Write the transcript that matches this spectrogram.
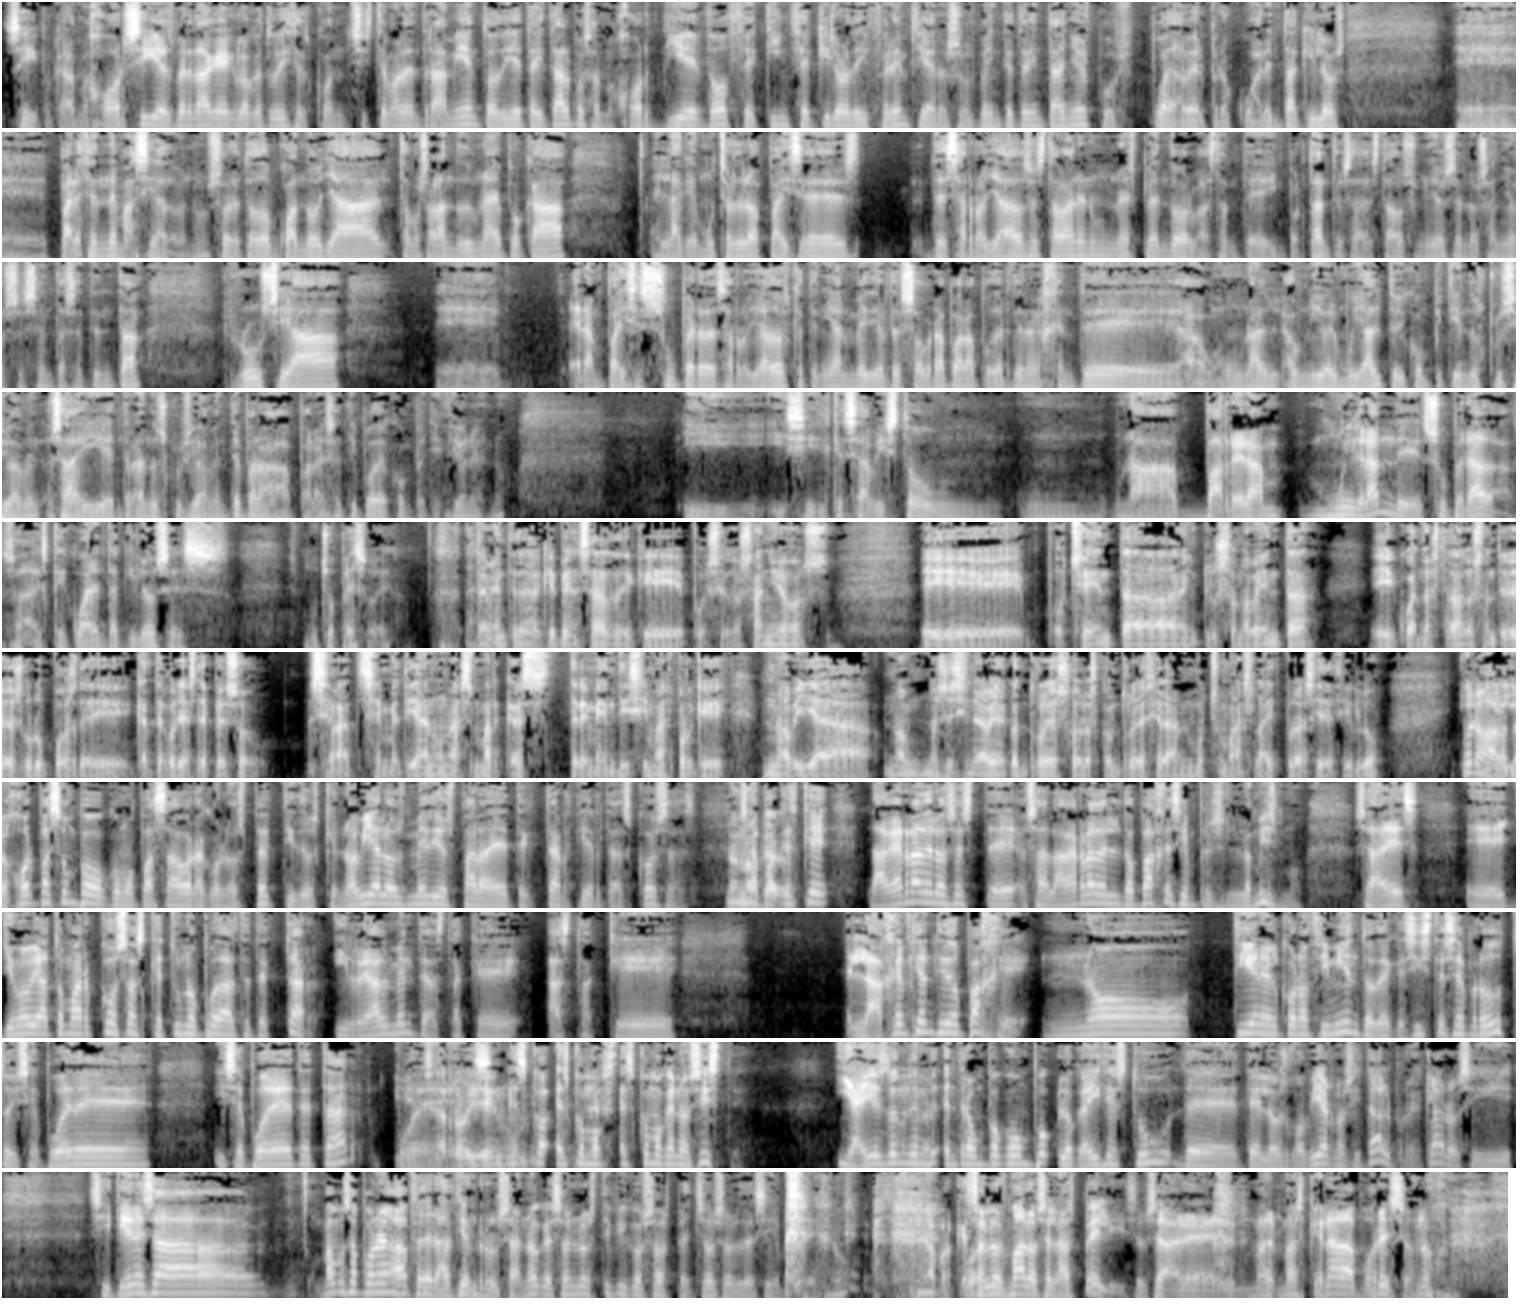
Sí, porque a lo mejor sí es verdad que lo que tú dices con sistemas de entrenamiento, dieta y tal, pues a lo mejor 10, 12, 15 kilos de diferencia en esos 20, 30 años, pues puede haber, pero 40 kilos eh, parecen demasiado, ¿no? Sobre todo cuando ya estamos hablando de una época en la que muchos de los países desarrollados estaban en un esplendor bastante importante. O sea, Estados Unidos en los años 60, 70, Rusia, eh, eran países súper desarrollados que tenían medios de sobra para poder tener gente a un, a un, nivel muy alto y compitiendo exclusivamente, o sea, y entrenando exclusivamente para, para ese tipo de competiciones, ¿no? Y, y sí que se ha visto un, una barrera muy grande superada. O sea, es que 40 kilos es, mucho peso, ¿eh? También te da que pensar de que, pues, en los años eh, 80, incluso 90, eh, cuando estaban los anteriores grupos de categorías de peso, se, se, metían unas marcas tremendísimas porque no había, no, no, sé si no había controles o los controles eran mucho más light, por así decirlo. Bueno, a lo mejor pasa un poco como pasa ahora con los péptidos, que no había los medios para detectar ciertas cosas. o sea, porque es que la guerra de los, este, o sea, la guerra del dopaje siempre es lo mismo. O sea, es, eh, yo me voy a tomar cosas que tú no puedas detectar y realmente hasta que, hasta que la agencia antidopaje no tiene el conocimiento de que existe ese producto y se puede y se puede detectar, pues es, como es como que no existe. Y ahí es donde entra un poco, un poco lo que dices tú de, los gobiernos y tal, porque claro, si si tienes a vamos a poner a la Federación Rusa, ¿no? Que son los típicos sospechosos de siempre, ¿no? Porque son los malos en las pelis, o sea, eh, más, más, que nada por eso, ¿no?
